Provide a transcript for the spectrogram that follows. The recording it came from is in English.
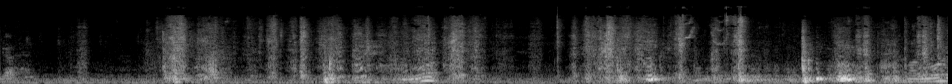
Go ahead. One more,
